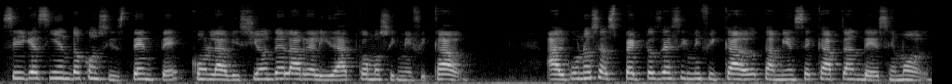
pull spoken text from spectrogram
sigue siendo consistente con la visión de la realidad como significado. Algunos aspectos del significado también se captan de ese modo.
